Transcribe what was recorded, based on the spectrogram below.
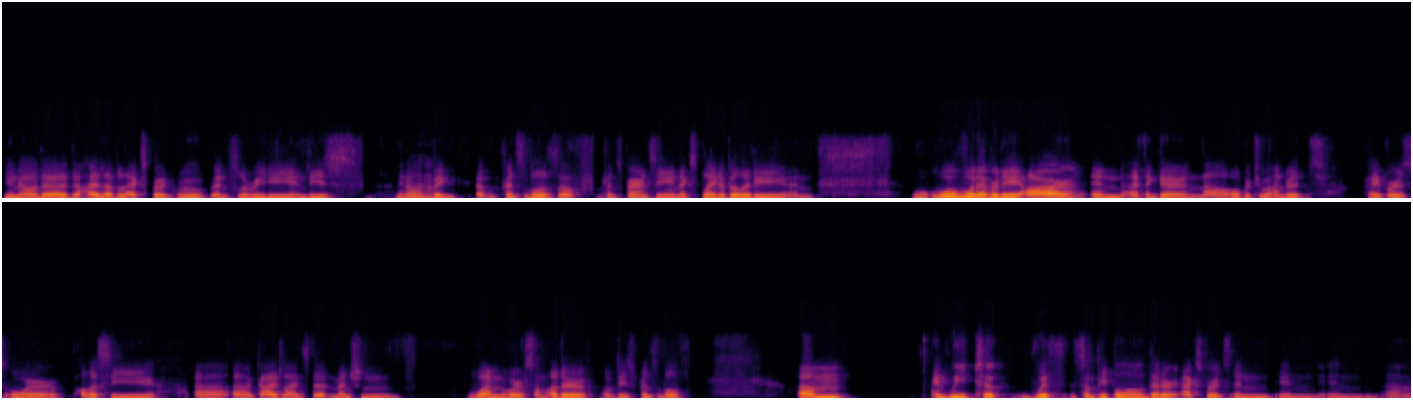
you know the the high level expert group and Floridi and these you know mm -hmm. big um, principles of transparency and explainability and whatever they are. And I think there are now over 200 papers or policy uh, uh, guidelines that mention one or some other of these principles. Um, and we took with some people that are experts in in in uh,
